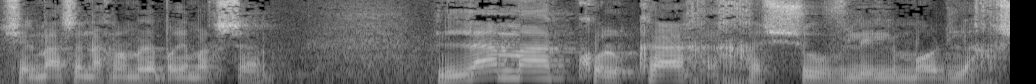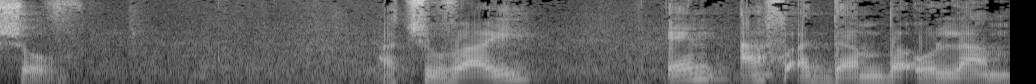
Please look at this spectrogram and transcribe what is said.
של מה שאנחנו מדברים עכשיו. למה כל כך חשוב ללמוד לחשוב? התשובה היא, אין אף אדם בעולם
